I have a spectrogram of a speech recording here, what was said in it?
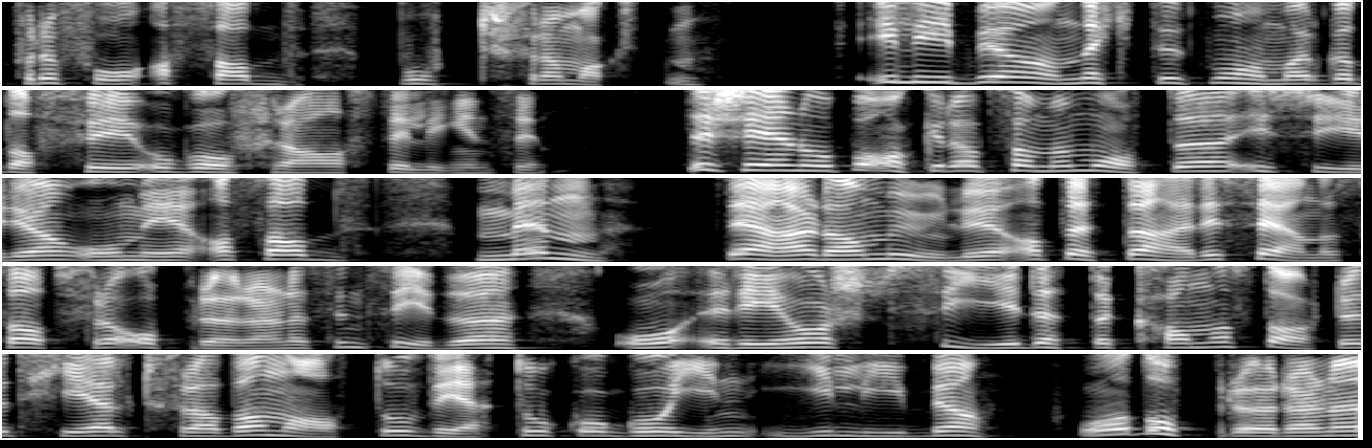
for å få Assad bort fra makten. I Libya nektet Muammar Gaddafi å gå fra stillingen sin. Det skjer nå på akkurat samme måte i Syria og med Assad, men det er da mulig at dette er iscenesatt fra opprørerne sin side, og Rehorst sier dette kan ha startet helt fra da Nato vedtok å gå inn i Libya, og at opprørerne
